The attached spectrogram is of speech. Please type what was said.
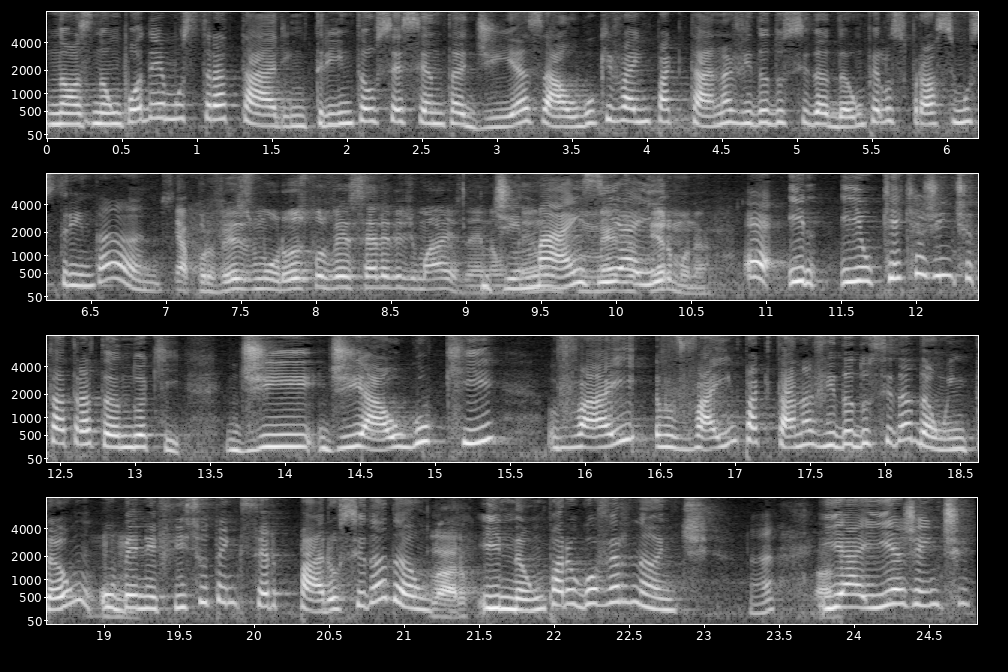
nós não podemos tratar em 30 ou 60 dias algo que vai impactar na vida do cidadão pelos próximos 30 anos. É, por vezes moroso, por vezes célebre demais, né? Não demais, um e aí... termo, né? É, e, e o que, que a gente está tratando aqui? De, de algo que vai, vai impactar na vida do cidadão. Então, uhum. o benefício tem que ser para o cidadão claro. e não para o governante. Né? Claro. E aí a gente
